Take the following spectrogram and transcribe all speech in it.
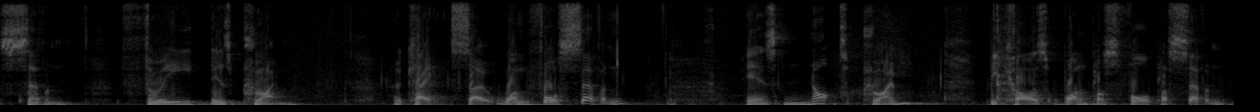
7. 3 is prime. Okay, so 147 is not prime because 1 plus 4 plus 7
